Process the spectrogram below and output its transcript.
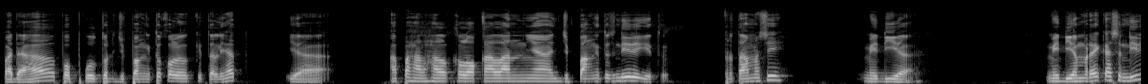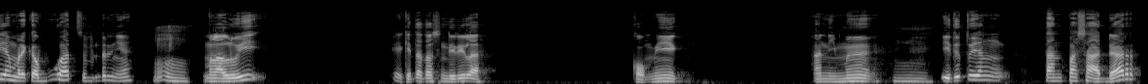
Padahal pop kultur Jepang itu kalau kita lihat ya apa hal-hal kelokalannya Jepang itu sendiri gitu. Pertama sih media. Media mereka sendiri yang mereka buat sebenarnya Mm-mm. melalui ya kita tahu sendirilah komik anime Hmm. itu tuh yang tanpa sadar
